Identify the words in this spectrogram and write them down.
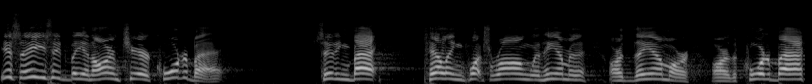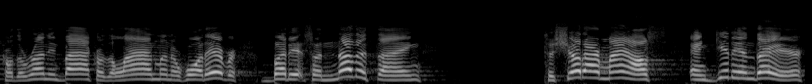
It's easy to be an armchair quarterback, sitting back telling what's wrong with him or, or them or, or the quarterback or the running back or the lineman or whatever. But it's another thing to shut our mouths and get in there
